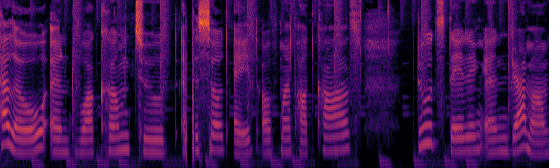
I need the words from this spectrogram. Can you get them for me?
Hello, and welcome to episode 8 of my podcast, Dudes, Dating, and Drama.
